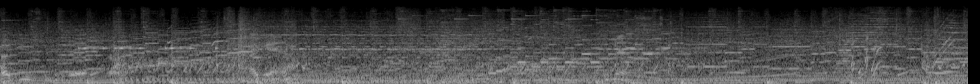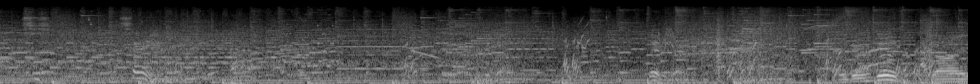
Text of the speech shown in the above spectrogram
Don't use it. Again. There we go. We're doing good, guys.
